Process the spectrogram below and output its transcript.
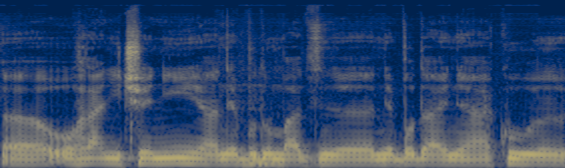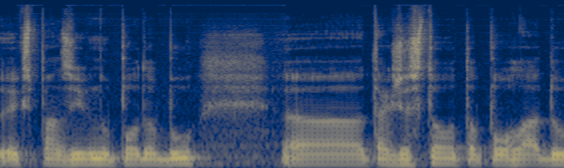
Eh, ohraničení a nebudú mať eh, nebodaj nejakú expanzívnu podobu. Takže z tohoto pohľadu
